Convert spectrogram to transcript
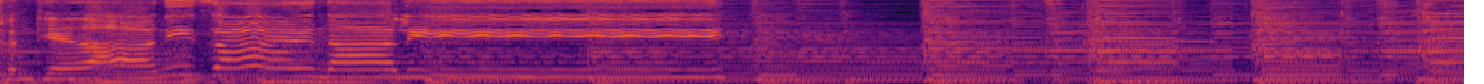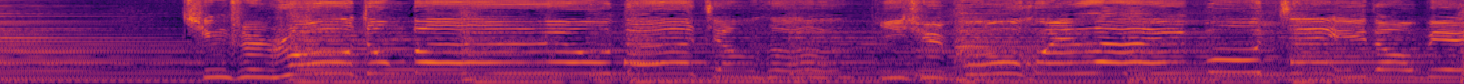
春天啊，你在哪里？青春如同奔流的江河，一去不回，来不及道别，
